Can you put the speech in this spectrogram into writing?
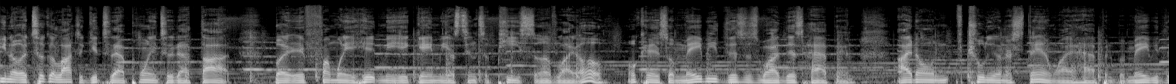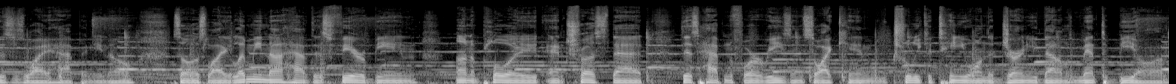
you know, it took a lot to get to that point, to that thought. But if from when it hit me, it gave me a sense of peace of like, oh, okay, so maybe this is why this happened. I don't truly understand why it happened, but maybe this is why it happened, you know? So it's like, let me not have this fear of being unemployed and trust that this happened for a reason so I can truly continue on the journey that I'm meant to be on,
